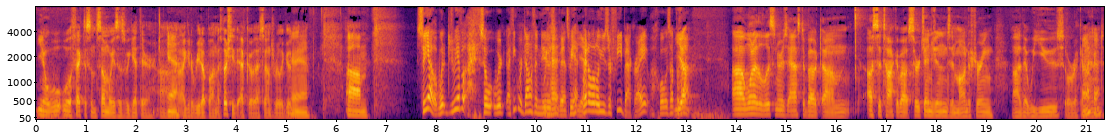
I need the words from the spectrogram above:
you know, will, will affect us in some ways as we get there. Uh, Yeah. I get to read up on, especially the Echo. That sounds really good. Yeah. yeah. Um, so yeah, what, do we have a? So we're. I think we're done with the news had- events. We, ha- we had a little user feedback, right? What was up with Yeah. that? Uh, one of the listeners asked about um, us to talk about search engines and monitoring uh, that we use or recommend. Okay.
